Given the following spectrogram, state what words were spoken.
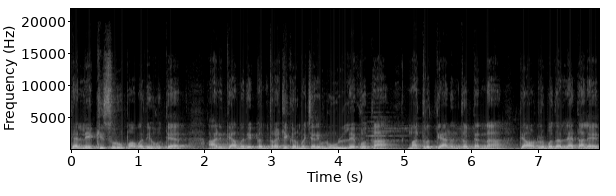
त्या लेखी स्वरूपामध्ये होत्या आणि त्यामध्ये कंत्राटी कर्मचारी म्हणून उल्लेख होता मात्र त्यानंतर त्यांना त्या ऑर्डर बदलण्यात आल्या आहेत.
